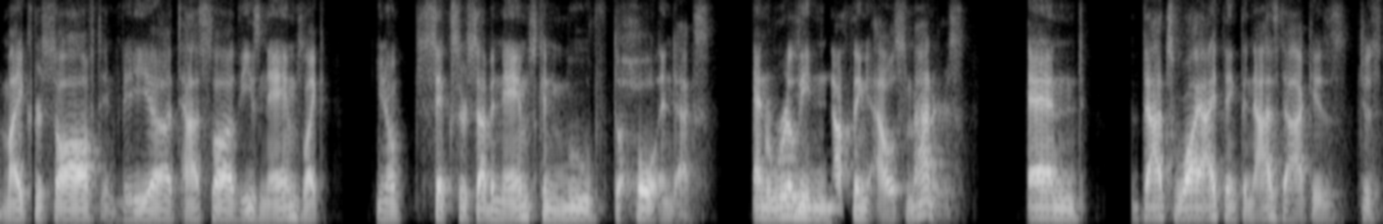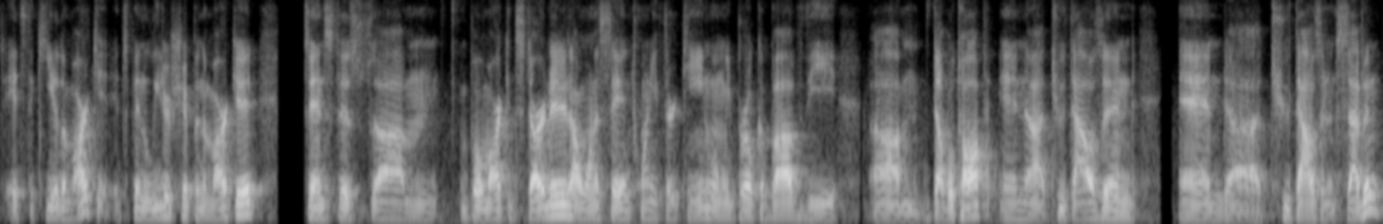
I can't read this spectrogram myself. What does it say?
Microsoft, Nvidia, Tesla. These names, like, you know, six or seven names can move the whole index, and really nothing else matters. And that's why I think the NASDAQ is just, it's the key to the market. It's been leadership in the market since this um, bull market started. I want to say in 2013 when we broke above the um, double top in uh, 2000 and uh, 2007.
